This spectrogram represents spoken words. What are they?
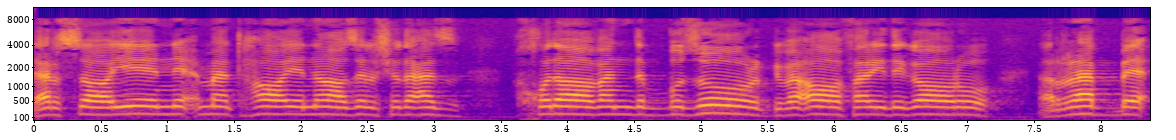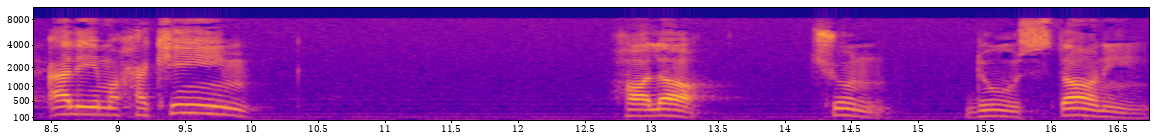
در سایه نعمتهای نازل شده از خداوند بزرگ و آفریدگار و رب علیم و حکیم حالا چون دوستانی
